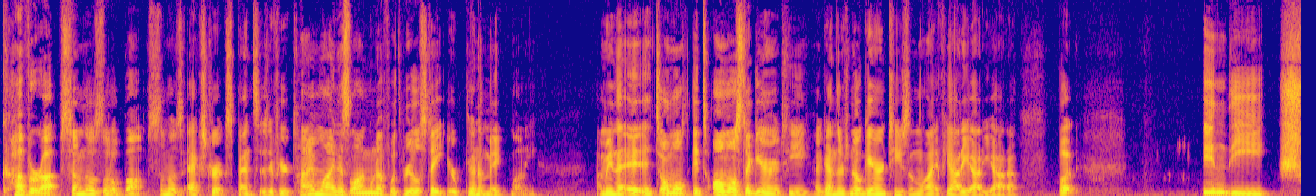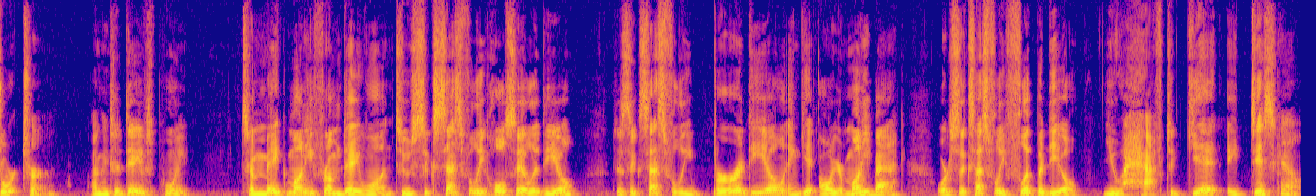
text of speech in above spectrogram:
cover up some of those little bumps, some of those extra expenses. If your timeline is long enough with real estate, you're gonna make money. I mean, it's almost it's almost a guarantee. Again, there's no guarantees in life, yada yada yada. But in the short term, I mean, to Dave's point, to make money from day one, to successfully wholesale a deal, to successfully burr a deal and get all your money back, or to successfully flip a deal, you have to get a discount.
